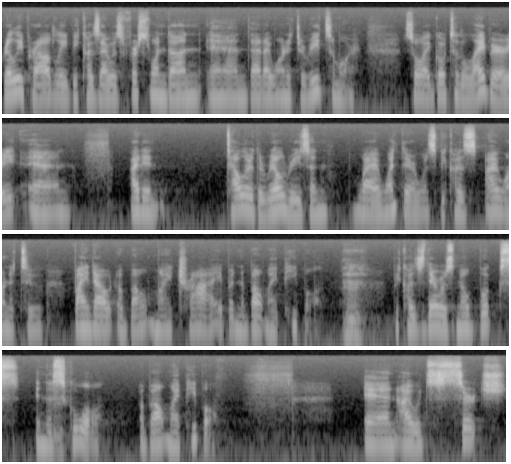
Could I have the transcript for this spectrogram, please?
really proudly because I was first one done and that I wanted to read some more. So I go to the library and I didn't tell her the real reason why I went there was because I wanted to find out about my tribe and about my people. Mm. Because there was no books in the mm. school about my people and I would search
